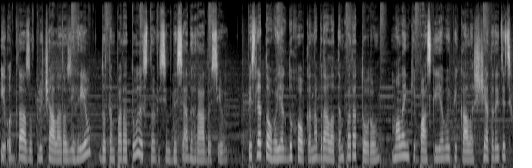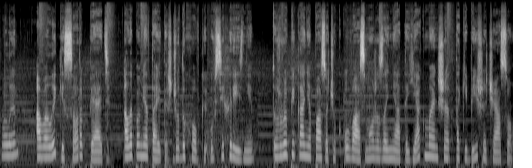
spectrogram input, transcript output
і одразу включала розігрів до температури 180 градусів. Після того, як духовка набрала температуру, маленькі паски я випікала ще 30 хвилин, а великі 45. Але пам'ятайте, що духовки у всіх різні, тож випікання пасочок у вас може зайняти як менше, так і більше часу.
